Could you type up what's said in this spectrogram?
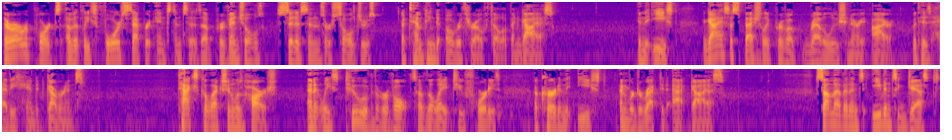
There are reports of at least four separate instances of provincials, citizens, or soldiers attempting to overthrow Philip and Gaius. In the east, Gaius especially provoked revolutionary ire with his heavy-handed governance. Tax collection was harsh, and at least two of the revolts of the late 240s occurred in the east and were directed at Gaius. Some evidence even suggests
